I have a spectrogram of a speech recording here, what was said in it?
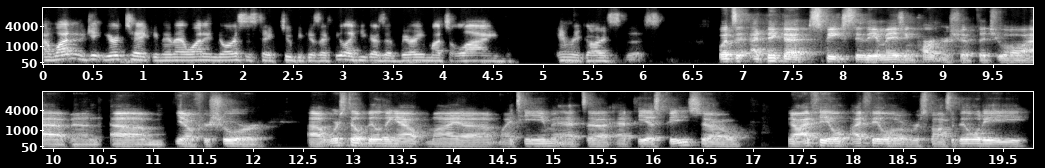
I wanted to get your take and then I wanted Norris's take too, because I feel like you guys are very much aligned in regards to this. What's it? I think that speaks to the amazing partnership that you all have, and Um, you know, for sure. Uh, we're still building out my uh, my team at uh, at PSP, so you know, I feel I feel a responsibility.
